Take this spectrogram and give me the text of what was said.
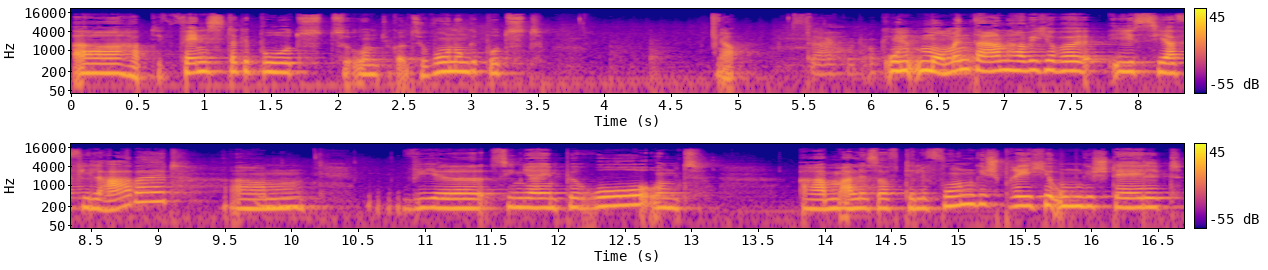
Äh, habe die Fenster geputzt und die ganze Wohnung geputzt. Ja. Sehr gut, okay. Und momentan habe ich aber eh sehr viel Arbeit. Ähm, Wir sind ja im Büro und haben alles auf Telefongespräche umgestellt.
